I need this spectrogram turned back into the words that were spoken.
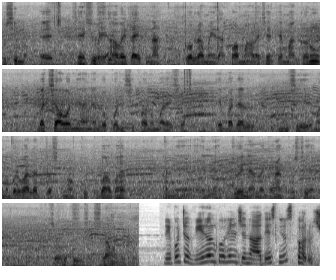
ખુશી છે કે ભાઈ આવા ટાઈપના પ્રોગ્રામ અહીં રાખવામાં આવે છે. તેમાં ઘણું બચ્ચાઓને અને લોકોને શીખવાનું મળે છે. એ બદલ મુનશી મનોબરવાલા ટ્રસ્ટનો ખૂબ ખૂબ આભાર અને એને જોઈને અમે ઘણા ખુશ થયા. So Aslam reporter Viral Gohil Janadesh news Bharuch.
